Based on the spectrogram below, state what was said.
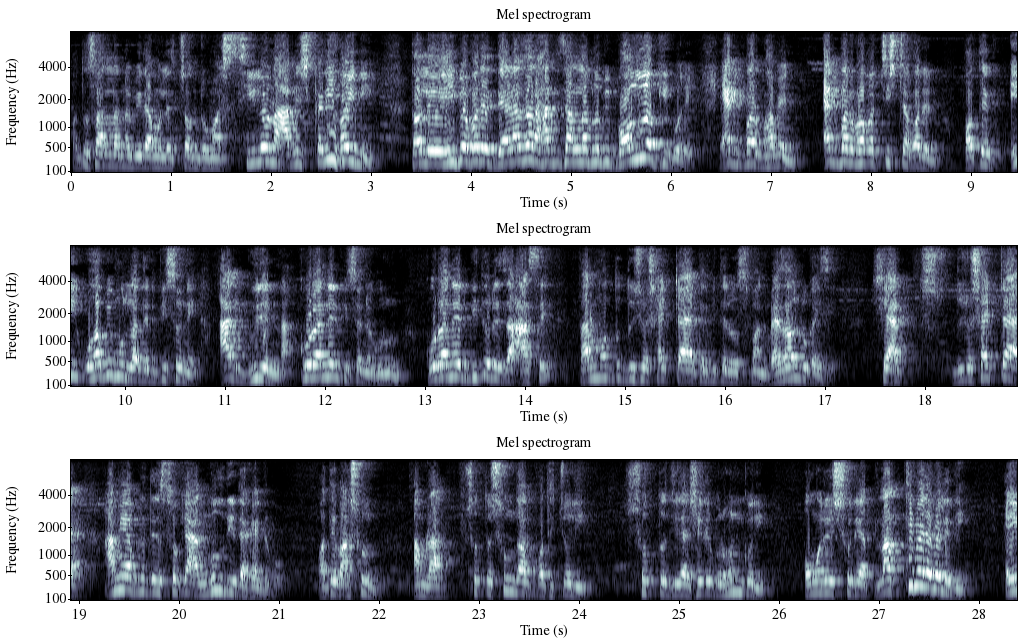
অথচ আল্লাহ নবীর আমলে চন্দ্রমাস ছিল না, আবিষ্কারই হয়নি। তাহলে এই ব্যাপারে দেড় হাজার হাদিস আল্লাহ নবী বলল কি করে? একবার ভাবেন। একবার ভাবার চেষ্টা করেন। অতএব এই ওহাবি মোল্লাদের পিছনে আর ঘুরেন না। কোরআনের পিছনে ঘুরুন। কোরআনের ভিতরে যা আছে, তার মধ্যে দুশো ষাটটা আয়াতের ভিতরে ওসমান ভেজাল ঢুকাইছে। সে এক দুশো ষাটটা আয়াত আমি আপনাদের চোখে আঙ্গুল দিয়ে দেখাই দেবো। অতএব আসুন, আমরা সত্য সুন্দর পথে চলি, সত্য জিরা সেটা গ্রহণ করি, ওমরের শরিয়াত লাথি মেরে ফেলে দিই। এই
